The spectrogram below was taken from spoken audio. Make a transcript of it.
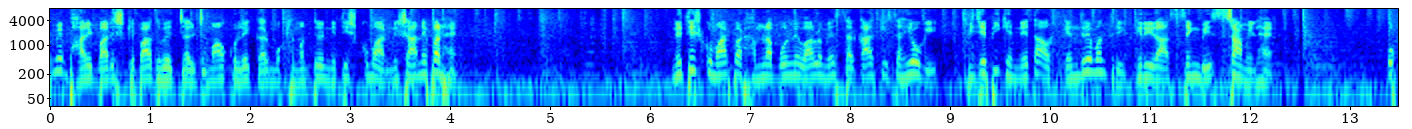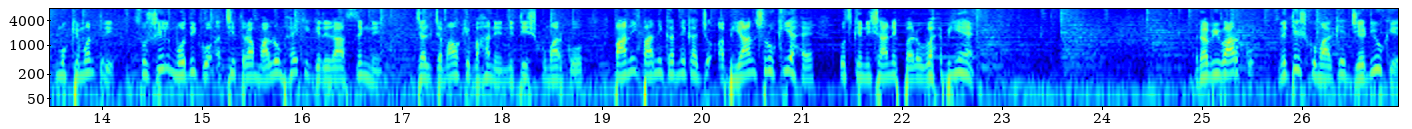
में भारी बारिश के बाद हुए जल जमाव को लेकर मुख्यमंत्री नीतीश कुमार निशाने पर हैं। नीतीश कुमार पर हमला बोलने वालों में सरकार की सहयोगी, बीजेपी के नेता और केंद्रीय मंत्री गिरिराज सिंह भी शामिल हैं। उप मुख्यमंत्री सुशील मोदी को अच्छी तरह मालूम है कि गिरिराज सिंह ने जल जमाव के बहाने नीतीश कुमार को पानी पानी करने का जो अभियान शुरू किया है, उसके निशाने पर वह भी हैं। रविवार को नीतीश कुमार के जेडीयू के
